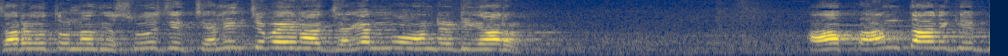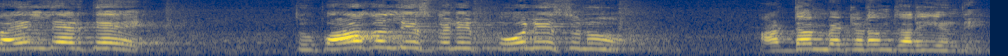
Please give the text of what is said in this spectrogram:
జరుగుతున్నది చూసి చలించిపోయిన జగన్మోహన్ రెడ్డి గారు. ఆ ప్రాంతానికి బయలుదేరితే తుపాకులు తీసుకుని పోలీసును అడ్డం పెట్టడం జరిగింది.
